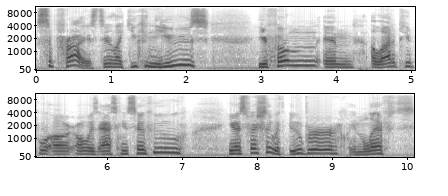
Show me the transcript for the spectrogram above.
surprised. They're like, you can use your phone, and a lot of people are always asking, so who, you know, especially with Uber and Lyft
